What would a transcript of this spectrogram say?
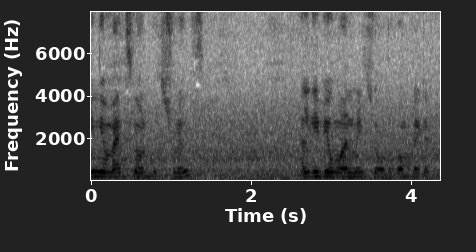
in your maths notebook students. I'll give you one minute you have to complete it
